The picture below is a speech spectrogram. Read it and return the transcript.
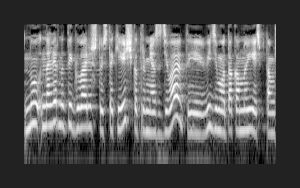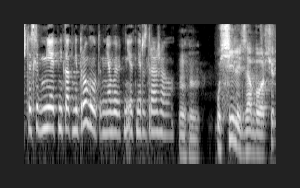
Ну, наверное, ты говоришь, что есть такие вещи, которые меня задевают, и, видимо, так оно и есть, потому что если бы меня это никак не трогало, то меня бы это не раздражало. Угу. Усилить заборчик.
